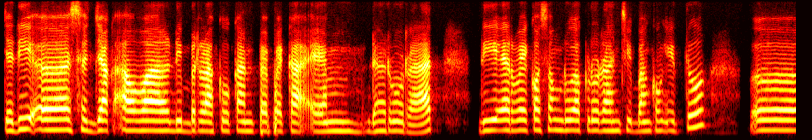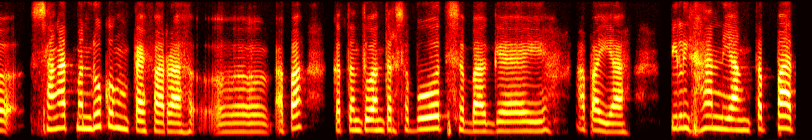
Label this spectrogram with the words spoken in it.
Jadi eh, sejak awal diberlakukan PPKM darurat di RW 02 Kelurahan Cibangkong itu eh, sangat mendukung Teh Farah eh, apa ketentuan tersebut sebagai apa ya pilihan yang tepat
